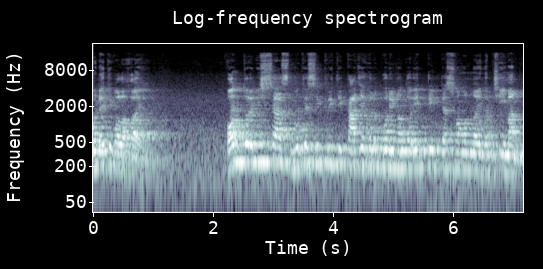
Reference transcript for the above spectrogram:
ওটাকে বলা হয় অন্তরে বিশ্বাস, মুখে স্বীকৃতি, কাজে হলো পরিণত এই তিনটা সমন্বয় হচ্ছে ইমান।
